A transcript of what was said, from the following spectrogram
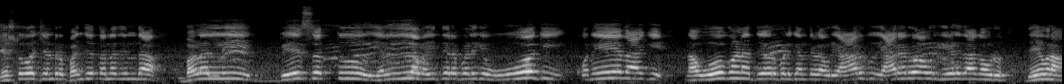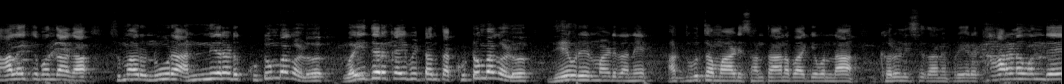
ಎಷ್ಟೋ ಜನರು ಬಂಜೆತನದಿಂದ ಬಳಲಿ ಬೇಸತ್ತು ಎಲ್ಲ ವೈದ್ಯರ ಬಳಿಗೆ ಹೋಗಿ ಕೊನೆಯದಾಗಿ ನಾವು ಹೋಗೋಣ ದೇವರ ಬಳಿಗೆ ಅಂತೇಳಿ ಅವ್ರು ಯಾರಿಗೂ ಯಾರ್ಯಾರೋ ಅವ್ರಿಗೆ ಹೇಳಿದಾಗ ಅವರು ದೇವರ ಆಲಯಕ್ಕೆ ಬಂದಾಗ ಸುಮಾರು ನೂರ ಹನ್ನೆರಡು ಕುಟುಂಬಗಳು ವೈದ್ಯರ ಕೈ ಬಿಟ್ಟಂಥ ಕುಟುಂಬಗಳು ದೇವರು ಏನು ಮಾಡಿದ್ದಾನೆ ಅದ್ಭುತ ಮಾಡಿ ಸಂತಾನ ಭಾಗ್ಯವನ್ನು ಕರುಣಿಸಿದ್ದಾನೆ ಪ್ರೇರ ಕಾರಣ ಒಂದೇ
